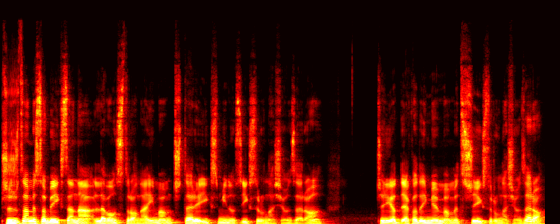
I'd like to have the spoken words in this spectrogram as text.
Przerzucamy sobie x na lewą stronę i mam 4x minus x równa się 0. Czyli jak odejmiemy, mamy 3x równa się 0.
